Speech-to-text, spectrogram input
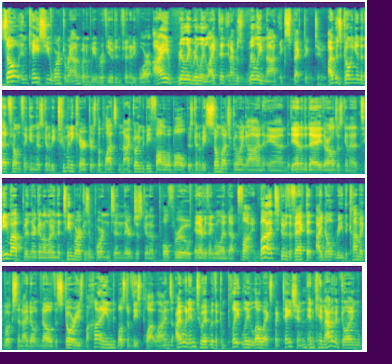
So, in case you weren't around when we reviewed Infinity War, I really, really liked it, and I was really not expecting to. I was going into that film thinking there's going to be too many characters, the plot's not going to be followable, there's going to be so much going on, and at the end of the day, they're all just going to team up and they're going to learn that teamwork is important and they're just going to pull through and everything will end up fine. But, due to the fact that I don't read the comic books and I don't know the stories behind most of these plot lines, I went into it with a completely low expectation and came out of it going,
